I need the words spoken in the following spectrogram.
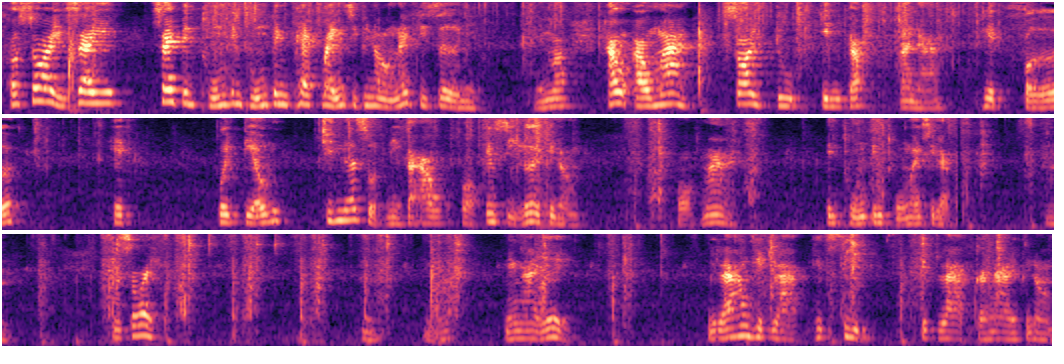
เขาซอยใส่ใส่เป็นถุงเป็นถุงเป็นแพ็คไว้จังซี่พี่น้องในฟรีเซอร์นี่เห็นว่าเขาเอามาซอยจุกินกับอันนะเห็ดเฝอเห็ดก๋วยเตี๋ยวชิ้นเนื้อสดนี่ก็เอาออกเป็นสีเลยพี่น้องออกมาเป็นถุงเป็นถุงไว้สิแหละมาซอยอืมเดี๋ยว ง่ายๆเลย เวลาเขาเห็ดลาบเห็ดซีดเห็ดลาบก็ง่ายพี่น้อง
